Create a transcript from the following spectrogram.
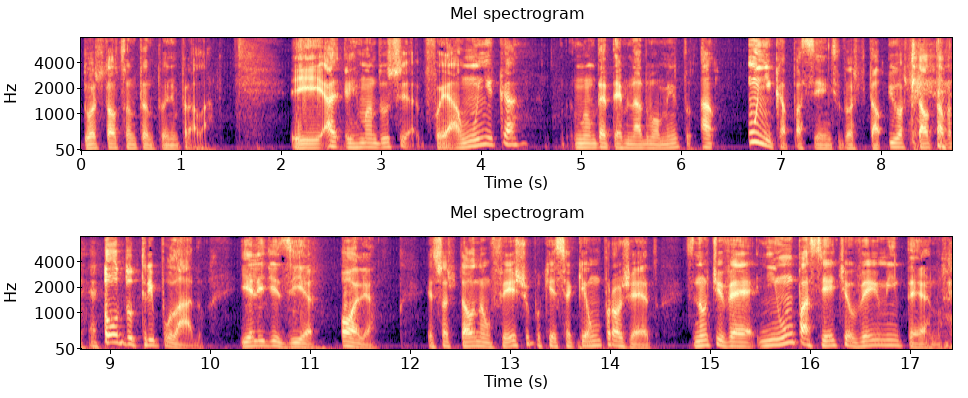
do Hospital Santo Antônio para lá. E a Irmã Dulce foi a única, num determinado momento, a única paciente do hospital. E o hospital estava todo tripulado. E ele dizia: Olha, esse hospital não fecho porque esse aqui é um projeto. Se não tiver nenhum paciente, eu venho e me interno.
